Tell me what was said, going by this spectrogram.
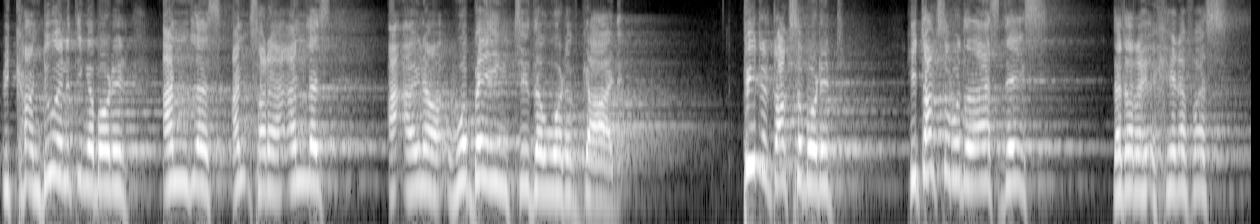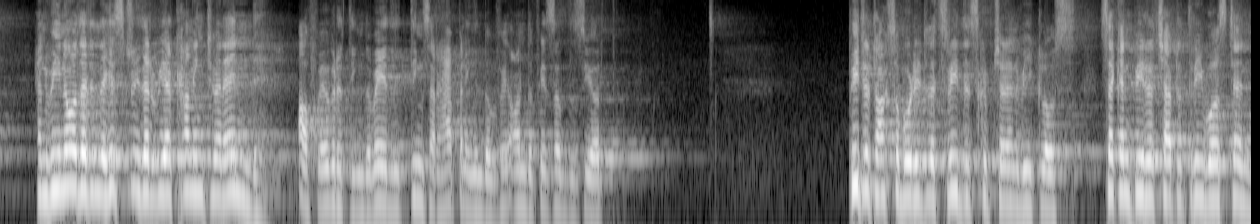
We can't do anything about it unless, un, sorry, unless, uh, you know, obeying to the word of God. Peter talks about it. He talks about the last days that are ahead of us. And we know that in the history that we are coming to an end of everything, the way that things are happening the, on the face of this earth. Peter talks about it. Let's read the scripture and we close. Second Peter chapter 3, verse 10.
